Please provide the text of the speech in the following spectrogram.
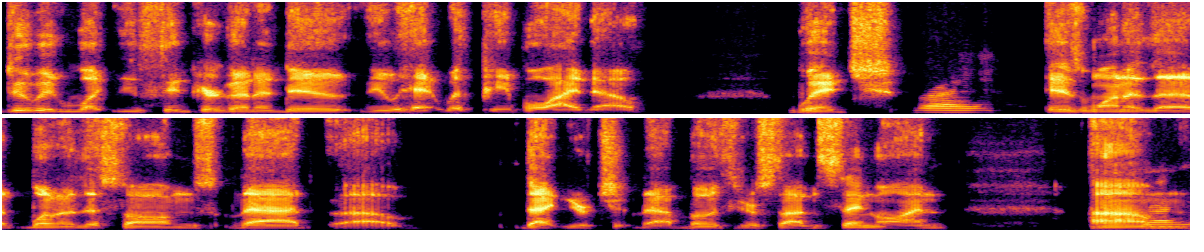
doing what you think you're gonna do, you hit with people I know, which right is one of the one of the songs that uh, that your that both your sons sing on. Um, Right.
